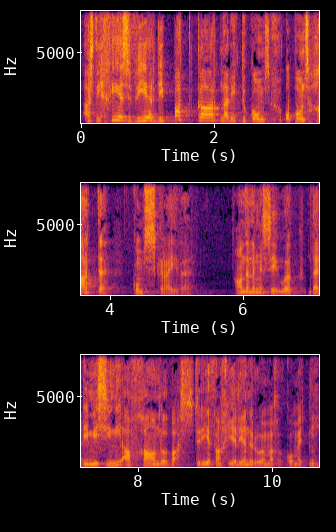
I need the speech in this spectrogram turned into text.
as die Gees weer die padkaart na die toekoms op ons harte kom skrywe. Handelinge sê ook dat die missie nie afgehandel was toe die evangelie in Rome gekom het nie.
